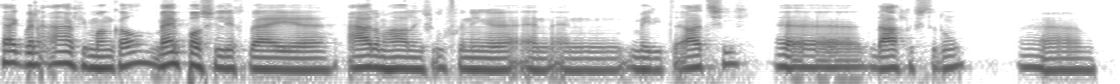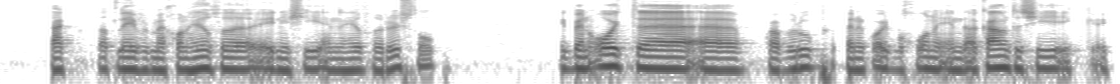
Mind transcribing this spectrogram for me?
Ja, ik ben Avi Mankal. Mijn passie ligt bij uh, ademhalingsoefeningen en, en meditatie dagelijks te doen. Dat, dat, levert me gewoon heel veel energie en heel veel rust op. Ik ben ooit, qua beroep, ben ik ooit begonnen in de accountancy. Ik, ik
